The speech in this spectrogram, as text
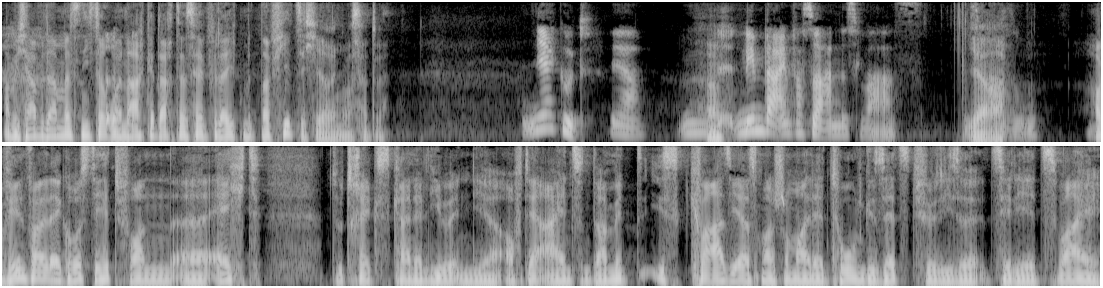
Aber ich habe damals nicht darüber nachgedacht, dass er vielleicht mit einer 40-Jährigen was hätte. Ja, gut, ja. Ja. Nehmen wir einfach so an, das war's. Das Ja. war so. Auf jeden Fall der größte Hit von äh, Echt. Du trägst keine Liebe in dir auf der Eins und damit ist quasi erstmal schon mal der Ton gesetzt für diese CD 2.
